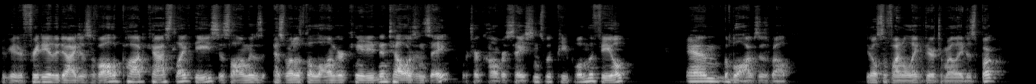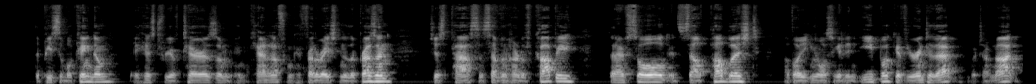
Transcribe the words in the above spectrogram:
You'll get a free daily digest of all the podcasts like these, as long as as well as the longer Canadian Intelligence Day, which are conversations with people in the field, and the blogs as well. You'll also find a link there to my latest book, The Peaceable Kingdom: A History of Terrorism in Canada from Confederation to the Present. Just passed the 700th copy that I've sold. It's self-published, although you can also get an ebook if you're into that, which I'm not.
